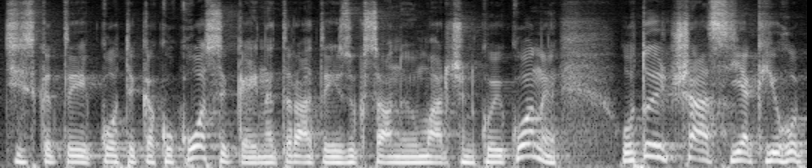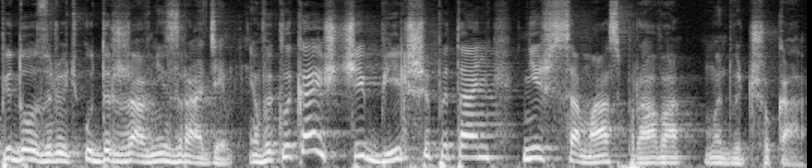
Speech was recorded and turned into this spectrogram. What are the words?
тіскати котика кукосика і натирати із Оксаною Марченко ікони, у той час, як його підозрюють у державній зраді, викликає ще більше питань, ніж сама справа Медведчука.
